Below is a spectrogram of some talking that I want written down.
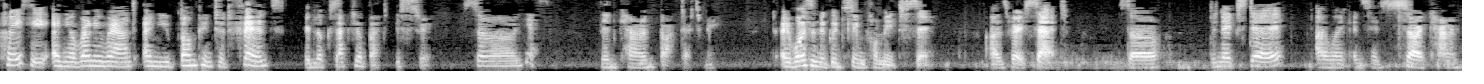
crazy and you're running around and you bump into the fence, It looks like your butt is straight. So, yes. Then Karen barked at me. It wasn't a good thing for me to say. I was very sad. So, the next day, I went and said, Sorry, Karen,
